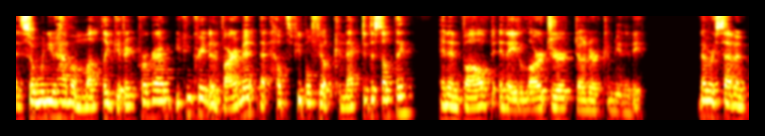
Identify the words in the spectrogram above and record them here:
And so when you have a monthly giving program, you can create an environment that helps people feel connected to something and involved in a larger donor community. Number seven,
